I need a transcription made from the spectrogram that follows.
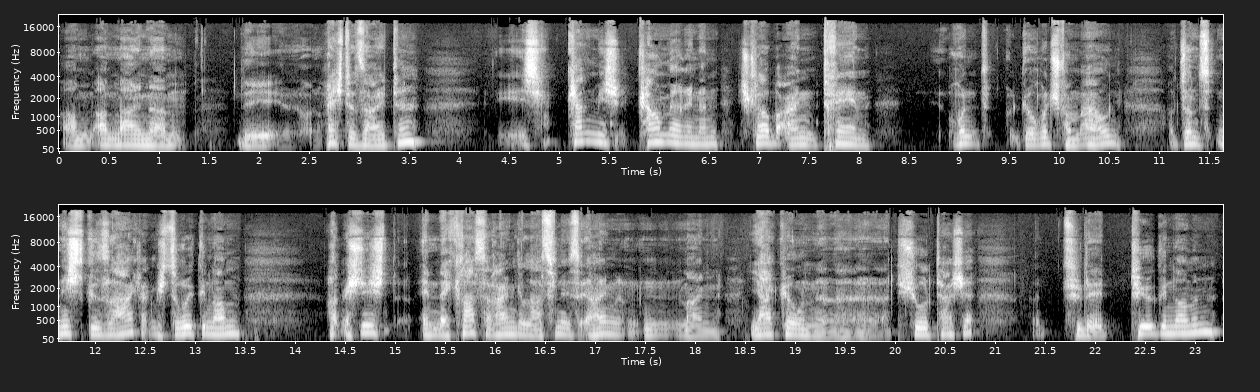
an, an meiner die rechte Seite. Ich kann mich kaum erinnern, ich glaube, ein Tränen rund gerutscht vom Auge, hat sonst nichts gesagt, hat mich zurückgenommen, hat mich nicht in der Klasse reingelassen, ist in mein Jacke und äh, Schultasche zu der Tür genommen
